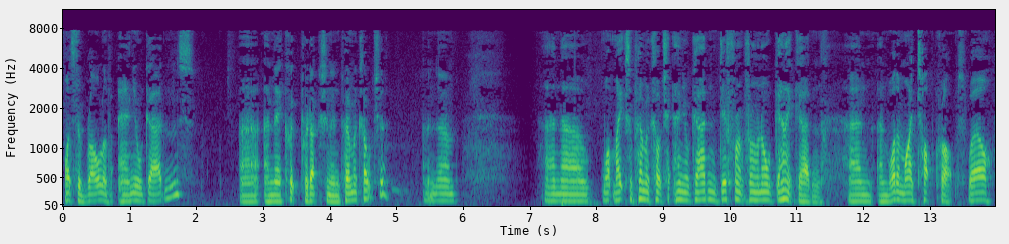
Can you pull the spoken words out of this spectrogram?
what's the role of annual gardens uh, and their quick production in permaculture, and um, and uh, what makes a permaculture annual garden different from an organic garden, and and what are my top crops? Well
